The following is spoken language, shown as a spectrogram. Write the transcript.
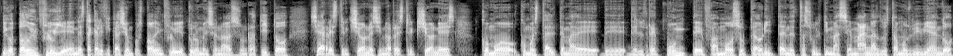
digo, todo influye. En esta calificación, pues todo influye. Tú lo mencionabas hace un ratito, si hay restricciones, si no restricciones, cómo, cómo está el tema de, del repunte famoso que ahorita en estas últimas semanas lo estamos viviendo,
